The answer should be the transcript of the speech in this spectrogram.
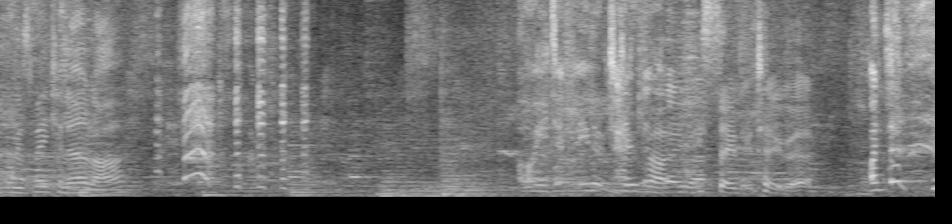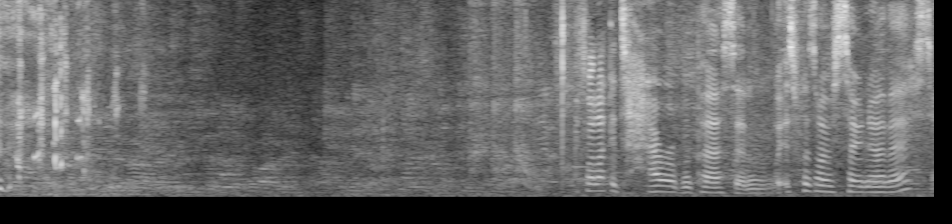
Oh, he's making her laugh. oh, he definitely looked over. He so looked over. I feel like a terrible person, but it's because I was so nervous.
